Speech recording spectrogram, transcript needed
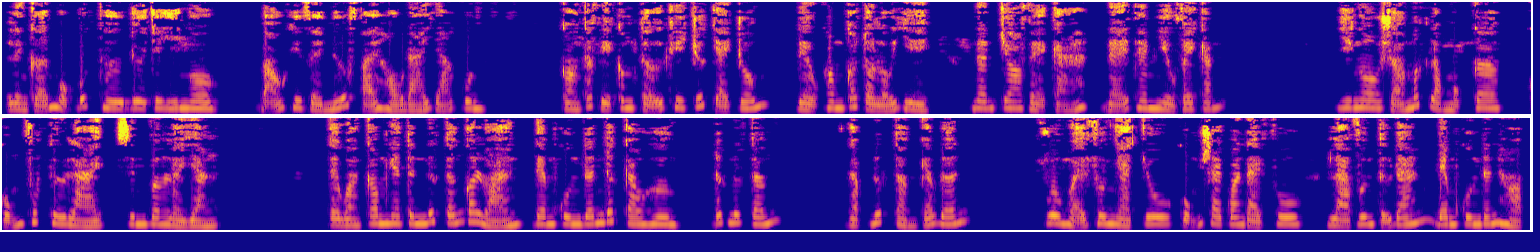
Liền gửi một bức thư đưa cho Di Ngô, bảo khi về nước phải hậu đãi giả quân. Còn các vị công tử khi trước chạy trốn đều không có tội lỗi gì, nên cho về cả để thêm nhiều vây cánh. Di Ngô sợ mất lòng một cơ, cũng phúc thư lại, xin vâng lời dặn. Tề Hoàng Công nghe tin nước Tấn có loạn, đem quân đến đất Cao Hương, đất nước Tấn. Gặp nước Tần kéo đến. Vua Huệ Phương nhà Chu cũng sai quan đại phu là Vương Tử Đáng đem quân đến họp.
